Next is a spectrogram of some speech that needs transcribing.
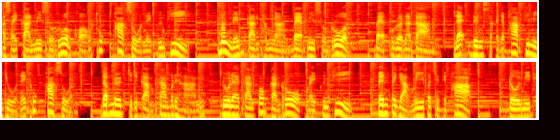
อาศัยการมีส่วนร่วมของทุกภาคส่วนในพื้นที่ มุ่งเน้นการทำงานแบบมีส่วนร่วม แบบบูรณาการ และดึงศักยภาพที่มีอยู่ในทุกภาคส่วนดำเนินกิจกรรมการบริหาร ดูแลการป้องกันโรคในพื้นที่ เป็นไปอย่างมีประสิทธิภาพ โดยมีเท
